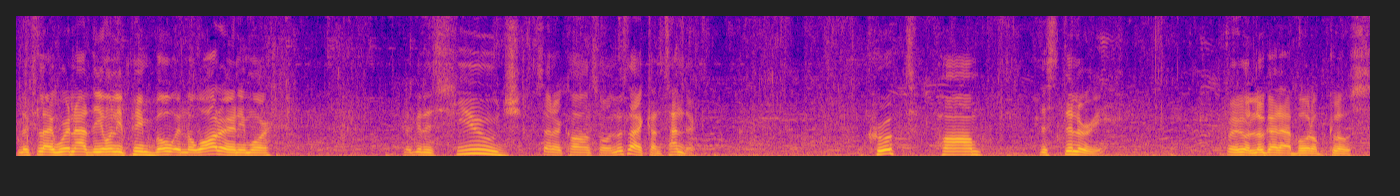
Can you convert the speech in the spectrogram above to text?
Looks like we're not the only pink boat in the water anymore. Look at this huge center console. It looks like a contender. Crooked Palm Distillery. We're gonna look at that boat up close.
